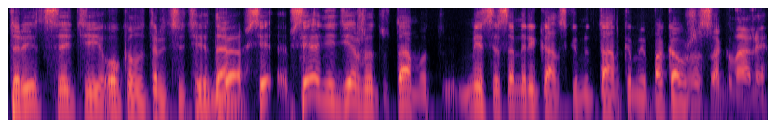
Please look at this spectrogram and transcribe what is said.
30, около 30, да. да. Все, все они держат там вот вместе с американскими танками, пока уже согнали.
